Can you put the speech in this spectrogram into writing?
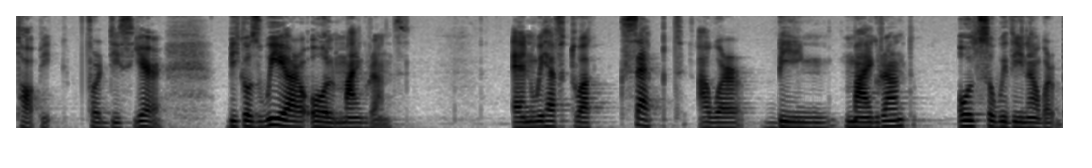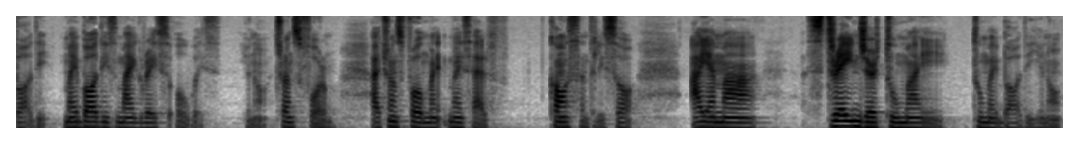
topic for this year because we are all migrants and we have to accept our being migrant also within our body. My body is migrates always, you know, transform. I transform my, myself constantly. So I am a stranger to my to my body, you know.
